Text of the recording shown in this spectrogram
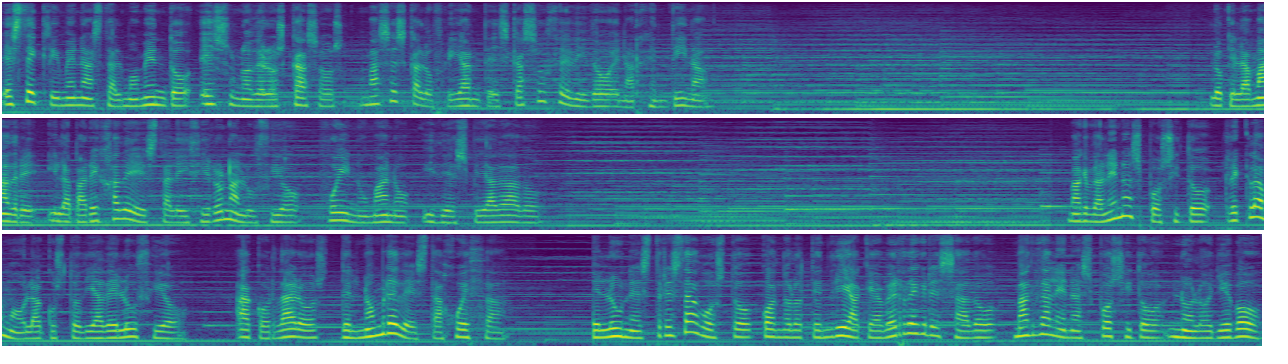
Este crimen hasta el momento es uno de los casos más escalofriantes que ha sucedido en Argentina. Lo que la madre y la pareja de esta le hicieron a Lucio fue inhumano y despiadado. Magdalena Espósito reclamó la custodia de Lucio. Acordaros del nombre de esta jueza. El lunes 3 de agosto, cuando lo tendría que haber regresado, Magdalena Espósito no lo llevó,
